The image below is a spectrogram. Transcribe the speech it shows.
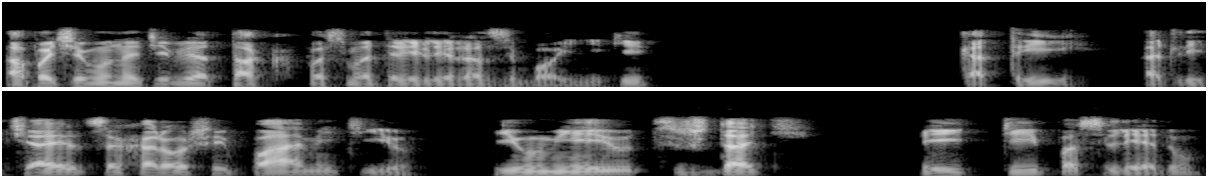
А почему на тебя так посмотрели разбойники? Коты отличаются хорошей памятью и умеют ждать и идти по следу.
